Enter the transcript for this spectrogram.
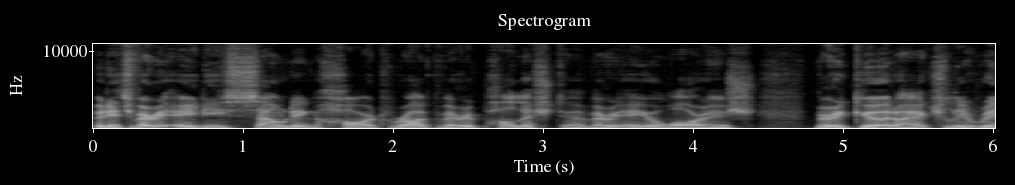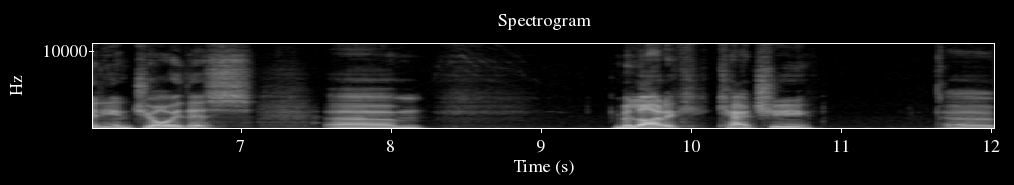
But it's very 80s sounding hard rock, very polished, uh, very AOR-ish, very good. I actually really enjoy this. Um, melodic, catchy, uh,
